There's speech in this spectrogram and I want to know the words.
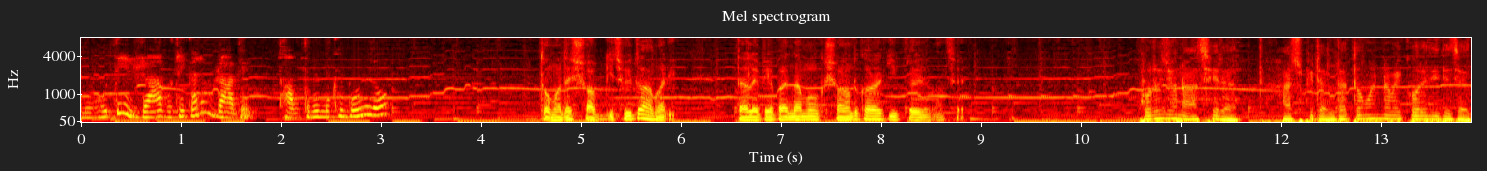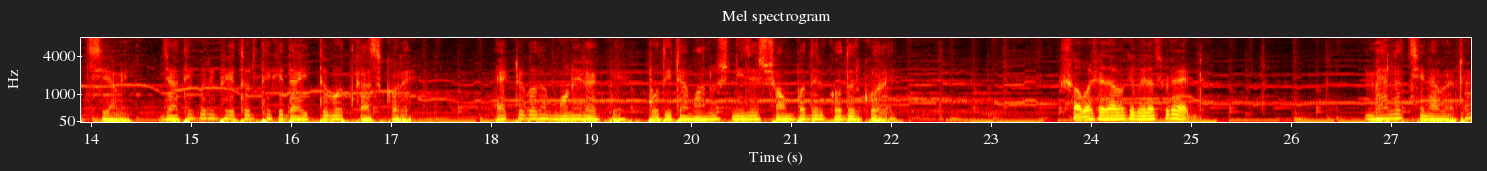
মুহূর্তে রাগ উঠে গেল রাদের। থমথমে মুখে বলল তোমাদের সব কিছুই তো আমারই। তাহলে পেপার নামক সনদ করার কি প্রয়োজন আছে? প্রয়োজন আছে রাত। হসপিটালটা তোমার নামে করে দিতে চাচ্ছি আমি। যাতে করে ভেতর থেকে দায়িত্ববোধ কাজ করে। একটা কথা মনে রাখবে প্রতিটা মানুষ নিজের সম্পদের কদর করে। সবার সাথে আমাকে মেলাচ্ছ ড্যাড? মেলাচ্ছি না বেটা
